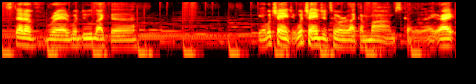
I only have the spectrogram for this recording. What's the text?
instead of red, we'll do like a yeah, we'll change it. We'll change it to her like a mom's color, right? Right,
